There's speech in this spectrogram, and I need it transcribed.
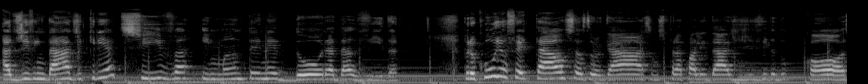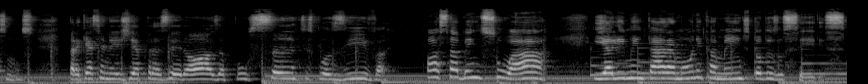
à divindade criativa e mantenedora da vida. Procure ofertar os seus orgasmos para a qualidade de vida do cosmos, para que essa energia prazerosa, pulsante, explosiva possa abençoar e alimentar harmonicamente todos os seres.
